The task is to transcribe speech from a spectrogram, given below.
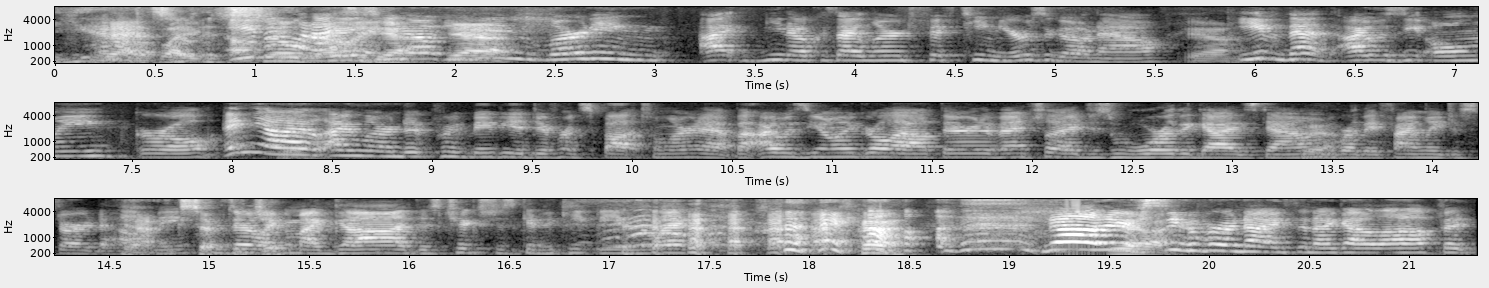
yeah, Yeah, it's, like- so, it's even so when I, crazy. you know, Yeah. even learning, I, you know, because I learned 15 years ago now. Yeah. Even then, I was the only girl, and yeah, Yeah. I, I learned it from maybe a different spot to learn at, but I was the only girl out there, and eventually, I just wore the guys down, Yeah. where they finally just started to help Yeah, me except because they're the like, chick- "Oh my god, this chick's just gonna keep me in the way." no, they're Yeah. super nice, and I got a lot of but.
